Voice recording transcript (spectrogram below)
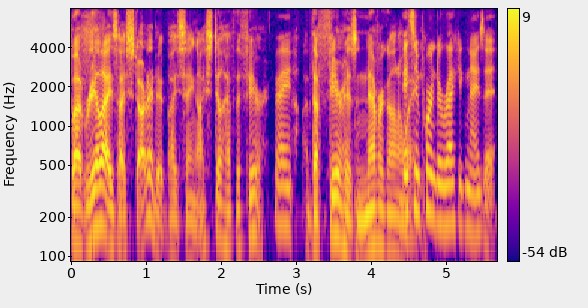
but realize I started it by saying I still have the fear. right. The fear has never gone away. It's important to recognize it.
